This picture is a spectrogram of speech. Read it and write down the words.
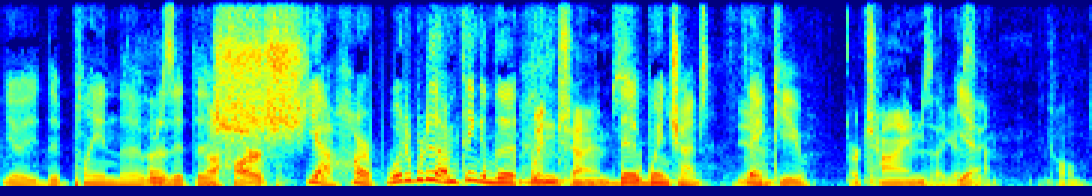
you know, the, playing the what is it? The a harp. sh- yeah, harp. What, what is, I'm thinking the Wind chimes. the wind chimes. Thank you. or chimes, I guess Yeah. they're called.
